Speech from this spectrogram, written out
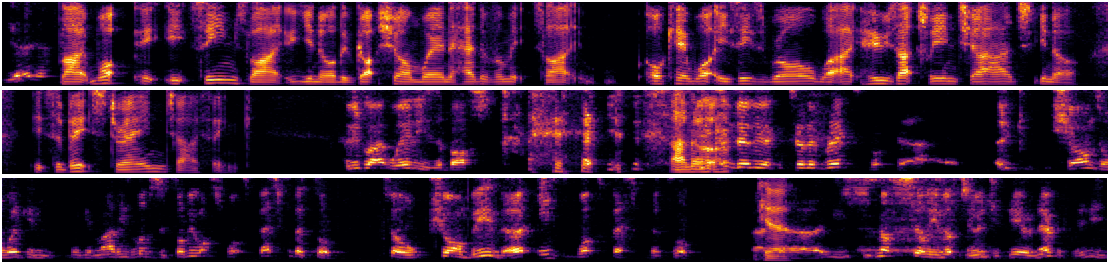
yeah, yeah. like what it, it seems like. You know, they've got Shaun Wane ahead of them. It's like, okay, what is his role? What who's actually in charge? You know, it's a bit strange. I think. Who'd like Wane? He's the boss. I know. he comes in like a ton of bricks, but. Uh, Shaun's a Wigan, Wigan lad. He loves the club. He wants what's best for the club. So Shaun being there is what's best for the club. And, yeah. Uh, he, he's not silly enough to interfere in everything. He,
